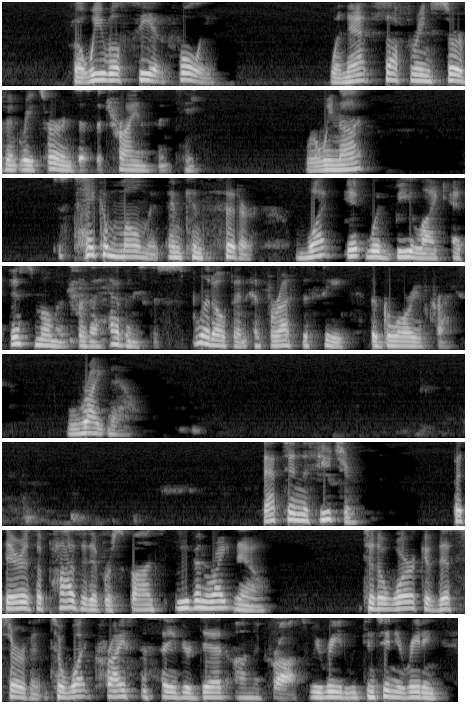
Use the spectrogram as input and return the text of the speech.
But we will see it fully when that suffering servant returns as the triumphant king. Will we not? Just take a moment and consider what it would be like at this moment for the heavens to split open and for us to see the glory of Christ right now. That's in the future. But there is a positive response, even right now, to the work of this servant, to what Christ the Savior did on the cross. We read, we continue reading,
